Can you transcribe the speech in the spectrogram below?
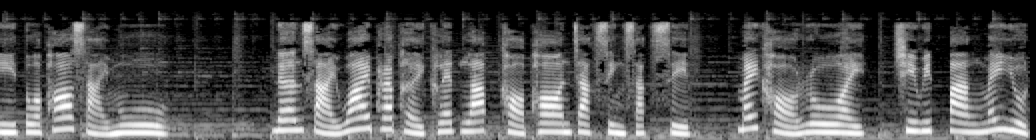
นีตัวพ่อสายมู เดินสายไหว้พระเผยเคล็ดลับ ขอพรจากสิ่งศักดิ์สิทธิ์ ไม่ขอรวย ชีวิตปังไม่หยุด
